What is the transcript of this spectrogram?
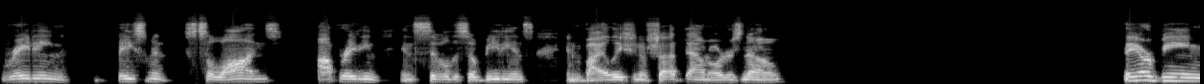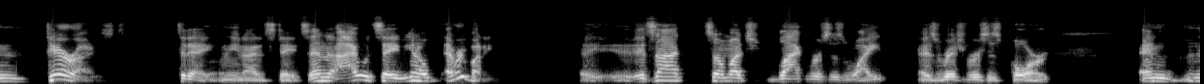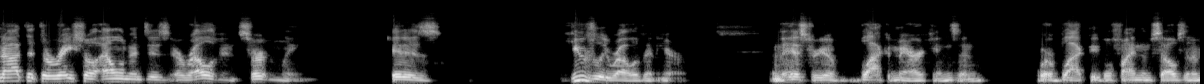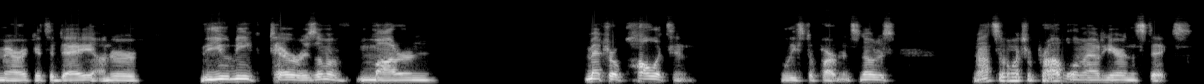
raiding basement salons operating in civil disobedience in violation of shutdown orders. No. They are being terrorized today in the United States. And I would say, you know, everybody. Eh, it's not so much black versus white as rich versus poor. And not that the racial element is irrelevant, certainly. It is hugely relevant here in the history of black Americans and where black people find themselves in America today under the unique terrorism of modern metropolitan police departments. Notice not so much a problem out here in the sticks.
